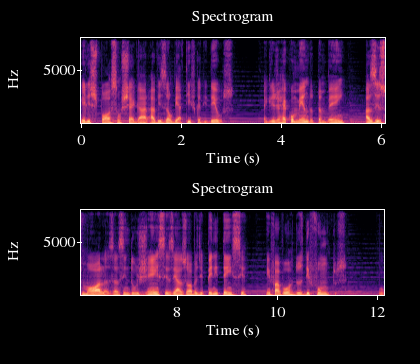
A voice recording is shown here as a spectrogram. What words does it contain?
eles possam chegar à visão beatífica de Deus. A Igreja recomenda também as esmolas, as indulgências e as obras de penitência em favor dos defuntos. O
